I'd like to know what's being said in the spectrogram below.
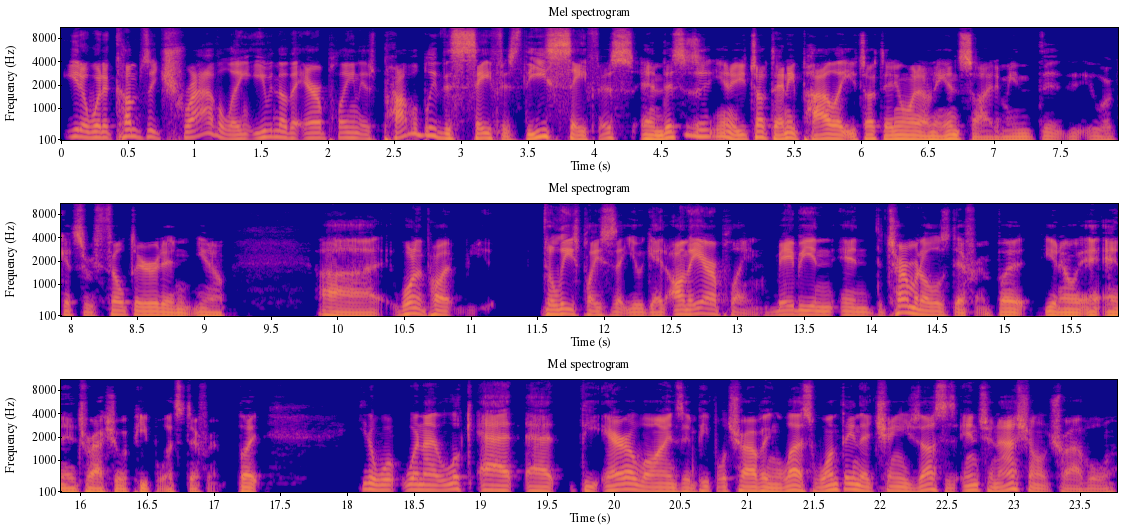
you know, when it comes to traveling, even though the airplane is probably the safest, the safest, and this is, you know, you talk to any pilot, you talk to anyone on the inside. I mean, the- it gets filtered and you know, uh, one of the probably the least places that you would get on the airplane. Maybe in in the terminal is different, but you know, and, interaction with people, it's different. But you know, when I look at at the airlines and people traveling less, one thing that changed us is international travel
